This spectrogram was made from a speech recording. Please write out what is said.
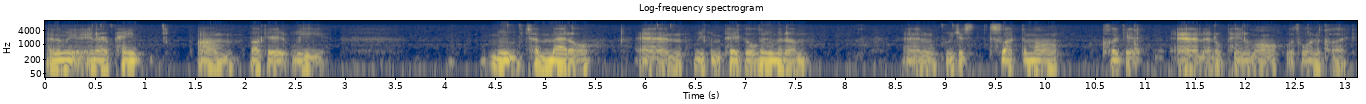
and then we in our paint um, bucket we move to metal and we can pick aluminum and we just select them all click it and it'll paint them all with one click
